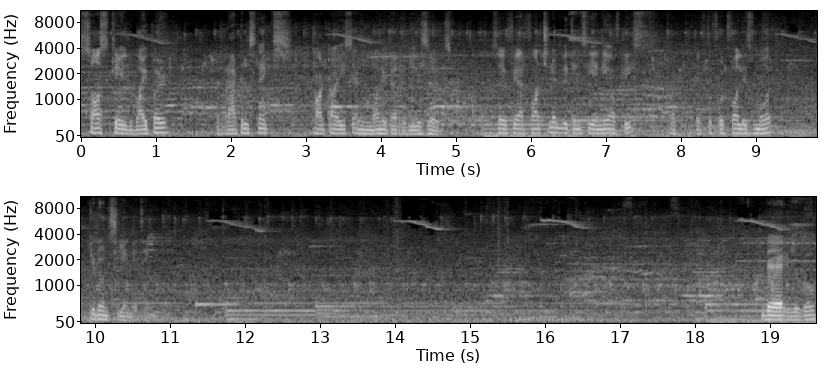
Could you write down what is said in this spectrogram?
saw-scaled viper, rattlesnakes, tortoise and monitor lizards. So if we are fortunate we can see any of these, but if the footfall is more, you don't see anything. There you go,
